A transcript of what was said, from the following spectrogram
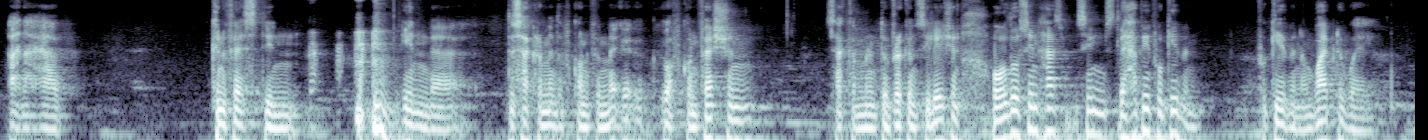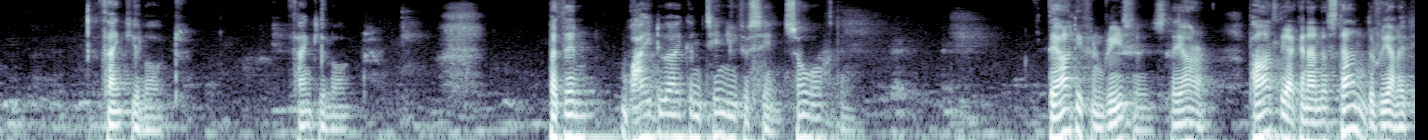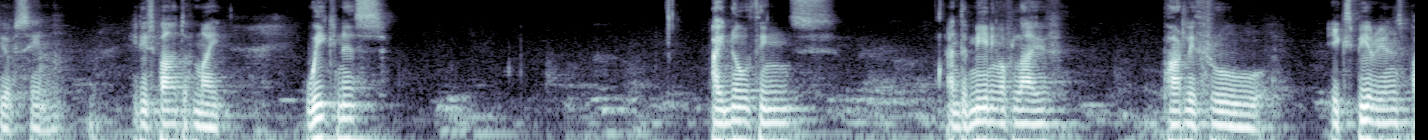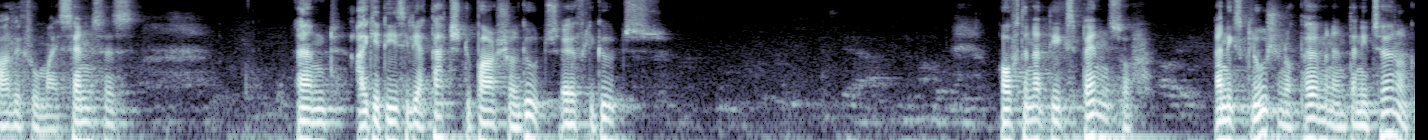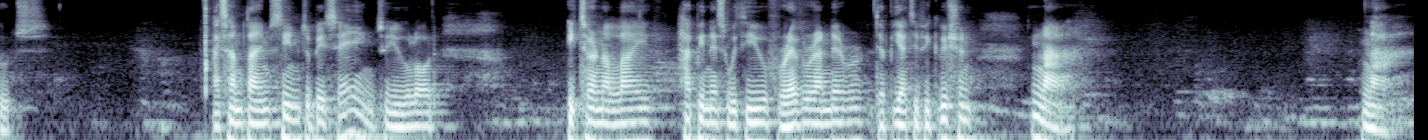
and I have confessed in in the, the sacrament of, confirma- of confession, sacrament of reconciliation. All those sin has, sins they have been forgiven, forgiven and wiped away. Thank you, Lord. Thank you, Lord. But then, why do I continue to sin so often? There are different reasons. They are partly I can understand the reality of sin. It is part of my weakness. I know things and the meaning of life partly through experience, partly through my senses. And I get easily attached to partial goods, earthly goods. Often at the expense of an exclusion of permanent and eternal goods. I sometimes seem to be saying to you, Lord, eternal life, happiness with you forever and ever, the beatific vision. Nah. Nah.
